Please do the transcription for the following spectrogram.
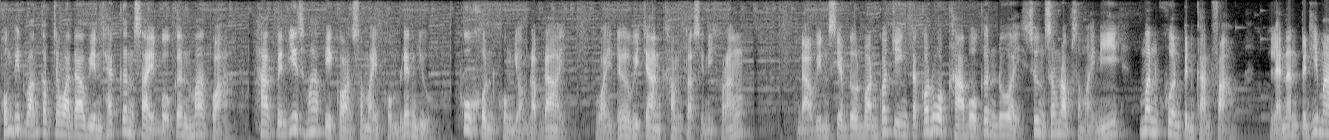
ผมผิดหวังกับจังหวะดาวินแท็กเกิลใส่โบเกิลมากกว่า หากเป็น 25 ปีก่อนสมัยผมเล่นอยู่ ผู้คนคงยอมรับได้ ไวเดอร์วิจารณ์คำตัดสินอีกครั้ง ดาวินเสียบโดนบอลก็จริง แต่ก็รวบขาโบเกิลด้วย ซึ่งสำหรับสมัยนี้มันควรเป็นการฝ่าวและนั่นเป็นที่มา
